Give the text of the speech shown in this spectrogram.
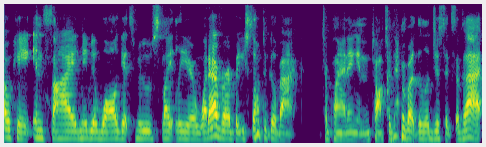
okay, inside, maybe a wall gets moved slightly or whatever, but you still have to go back to planning and talk to them about the logistics of that.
